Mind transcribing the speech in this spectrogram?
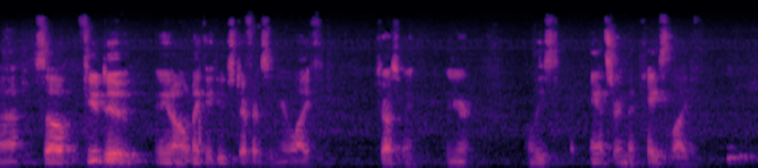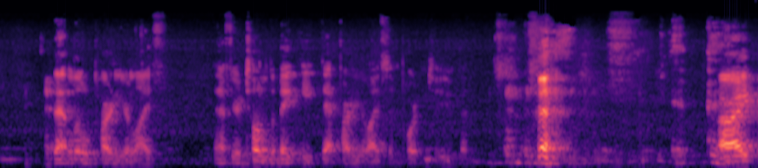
Uh, so if you do, you know, it'll make a huge difference in your life. Trust me, in your at least answering the case life, that little part of your life. And if you're a total debate geek, that part of your life's important to you. But all right,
